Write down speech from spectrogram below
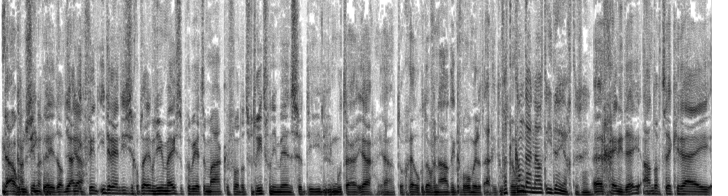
Ja, hoe ziek ben je dan? Ja, ja, ik vind iedereen die zich op de een of andere manier meester probeert te maken... van het verdriet van die mensen, die, die moet daar ja, ja, toch heel goed over nadenken... waarom je dat eigenlijk doet. Wat kan daar nou het idee achter zijn? Uh, geen idee. Aandachttrekkerij, uh,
